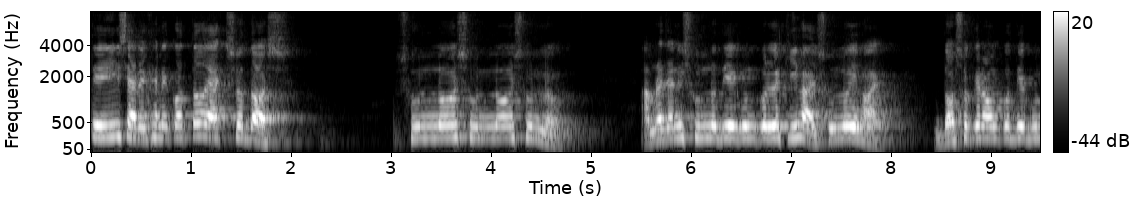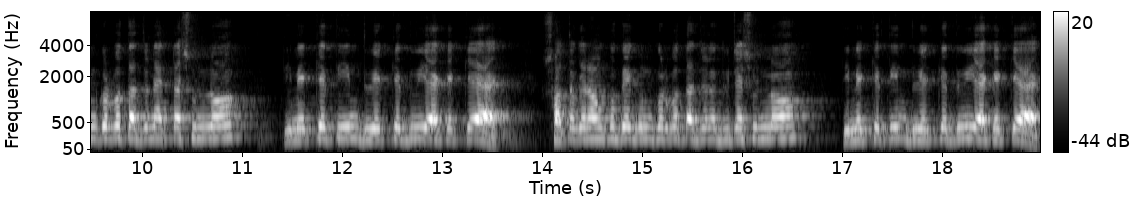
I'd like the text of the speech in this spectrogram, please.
তেইশ, আর এখানে কত? একশো দশ। শূন্য শূন্য শূন্য। আমরা জানি শূন্য দিয়ে গুণ করলে কি হয়? শূন্যই হয়। দশকের অঙ্ক দিয়ে গুণ করব, তার জন্য একটা শূন্য। তিন এককে তিন, দুই এককে দুই, এক এককে এক। শতকের অঙ্ক দিয়ে গুণ করব, তার জন্য দুইটা শূন্য। তিন এককে তিন, দুই এককে দুই, এক এককে এক।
